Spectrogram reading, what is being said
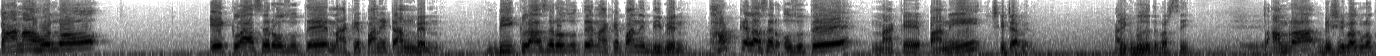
টানা হলো এ ক্লাসের অজুতে নাকে পানি টানবেন, বি ক্লাসের অজুতে নাকে পানি দিবেন, থার্ড ক্লাসের অজুতে নাকে পানি ছিটাবেন। আমি কি বুঝতে পারছি? তো আমরা বেশিরভাগ লোক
